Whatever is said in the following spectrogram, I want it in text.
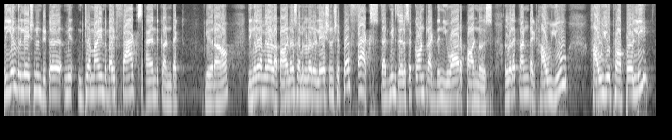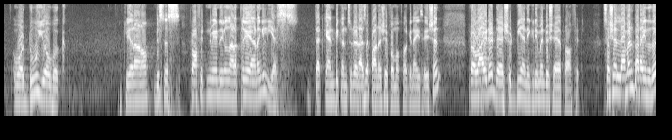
real relation determined by facts and conduct clear ആണോ? നിങ്ങൾ തമ്മിലുള്ള പാർട്ണേഴ്സ് തമ്മിലുള്ള relationship facts that means there is a contract then you are partners അതുപോലെ conduct how you how you properly do your work clear ആണോ? ബിസിനസ് പ്രോഫിറ്റിന് വേണ്ടി നിങ്ങൾ നടത്തുകയാണെങ്കിൽ yes that can be considered as a partnership form of organisation provided there should be an agreement to share profit session eleven പറയുന്നത്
